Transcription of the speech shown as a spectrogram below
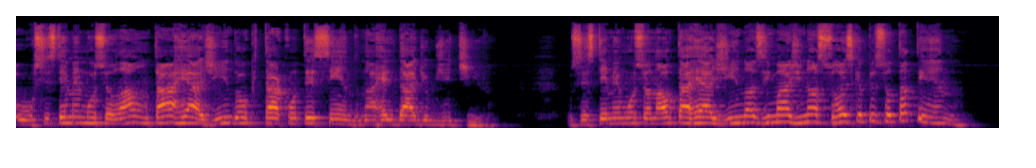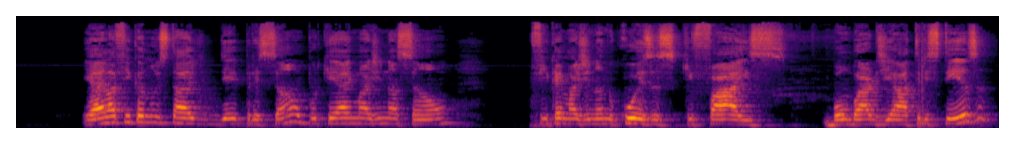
O sistema emocional não está reagindo ao que está acontecendo na realidade objetiva. O sistema emocional está reagindo às imaginações que a pessoa está tendo. E aí ela fica no estado de depressão porque a imaginação fica imaginando coisas que faz bombardear a tristeza.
